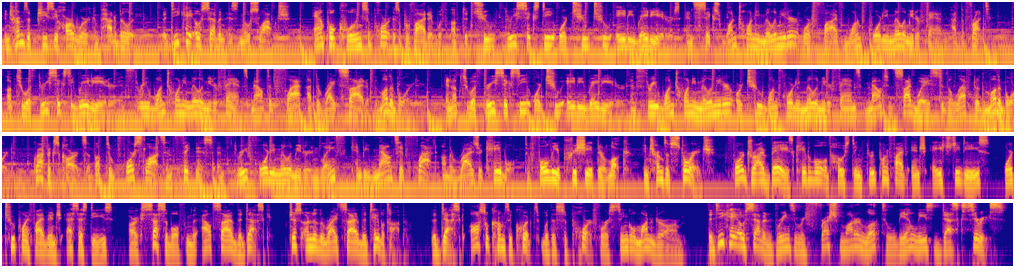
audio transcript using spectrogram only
In terms of PC hardware compatibility, the DK07 is no slouch. Ample cooling support is provided with up to two 360 or two 280 radiators and six 120mm or five 140mm fan at the front. Up to a 360 radiator and three 120mm fans mounted flat at the right side of the motherboard and up to a 360 or 280 radiator and three 120mm or two 140mm fans mounted sideways to the left of the motherboard. Graphics cards of up to 4 slots in thickness and 340mm in length can be mounted flat on the riser cable to fully appreciate their look. In terms of storage, four drive bays capable of hosting 3.5-inch HDDs or 2.5-inch SSDs are accessible from the outside of the desk, just under the right side of the tabletop. The desk also comes equipped with a support for a single monitor arm. The DK07 brings a refreshed modern look to Lian Li's desk series.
